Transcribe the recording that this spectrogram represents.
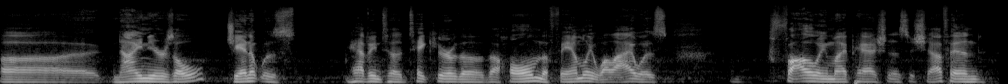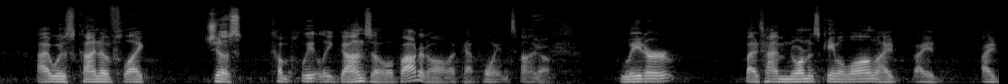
uh, nine years old janet was having to take care of the, the home the family while i was following my passion as a chef, and I was kind of like just completely gonzo about it all at that point in time. Yeah. Later, by the time Normans came along, I I I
